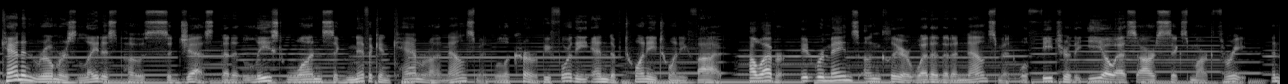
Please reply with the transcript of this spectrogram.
Canon Rumors' latest posts suggest that at least one significant camera announcement will occur before the end of 2025. However, it remains unclear whether that announcement will feature the EOS R6 Mark III, an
